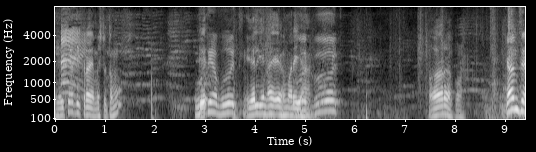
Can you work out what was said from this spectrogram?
ये क्या दिख रहा है मिस्टर तमू भूत है भूत एलियन है हमारे यहाँ भूत अरे પણ કેમ છે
